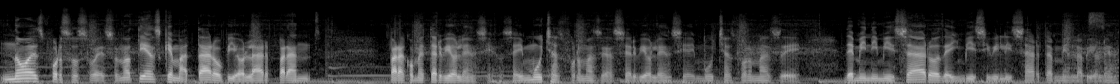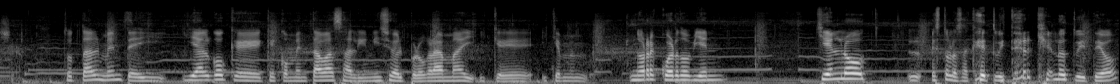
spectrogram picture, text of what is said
no es forzoso eso, no tienes que matar o violar para, para cometer violencia, o sea, hay muchas formas de hacer violencia, hay muchas formas de, de minimizar o de invisibilizar también la violencia. Totalmente, y, y algo que, que comentabas al inicio del programa y, y que, y que me- no recuerdo bien quién lo, esto lo saqué de Twitter, quién lo tuiteó,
